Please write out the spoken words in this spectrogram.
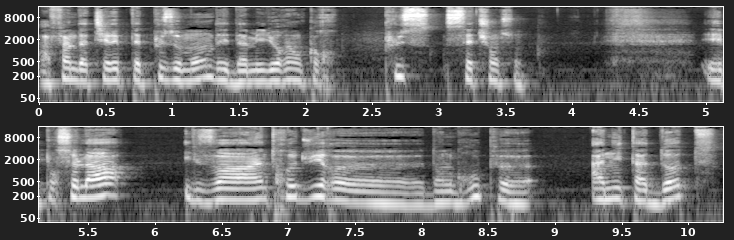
afin d'attirer peut-être plus de monde et d'améliorer encore plus cette chanson. Et pour cela, il va introduire euh, dans le groupe euh, Anita Dot,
